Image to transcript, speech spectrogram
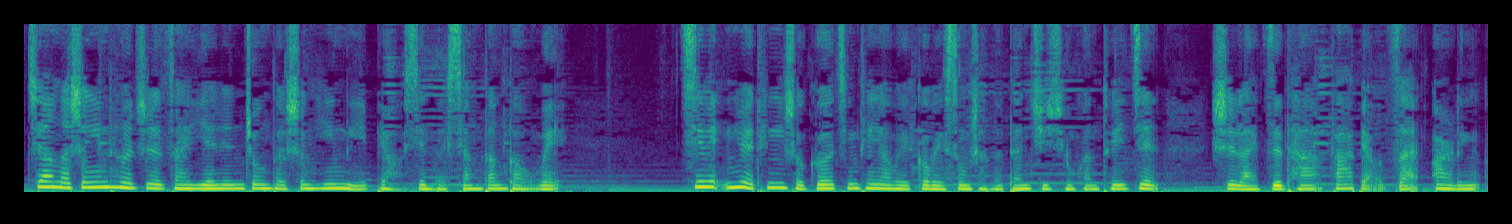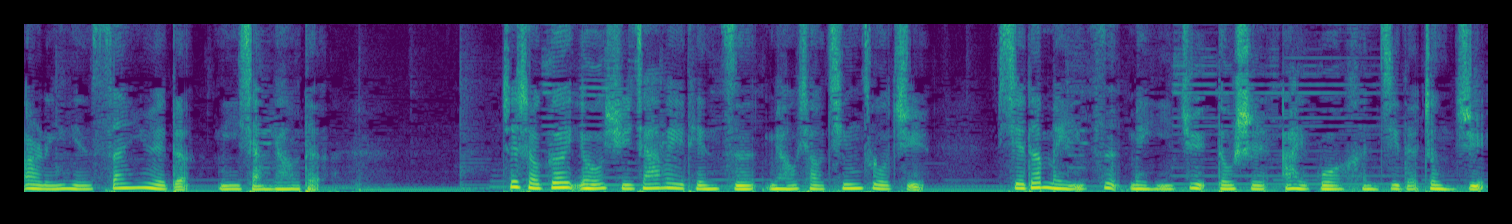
这样的声音特质在言人中的声音里表现得相当到位。七位音乐听一首歌，今天要为各位送上的单曲循环推荐，是来自他发表在二零二零年三月的《你想要的》这首歌，由徐佳蔚填词，苗小青作曲。写的每一字每一句都是爱过痕迹的证据，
